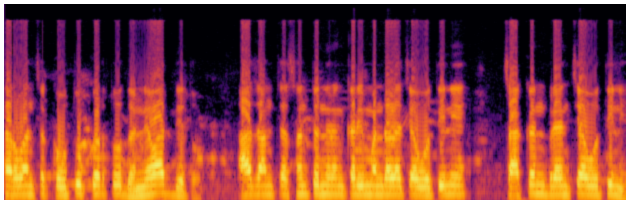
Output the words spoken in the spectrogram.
सर्वांचं कौतुक करतो धन्यवाद देतो. आज आमच्या संत निरंकारी मंडळाच्या वतीने चाकण ब्रँचच्या वतीने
